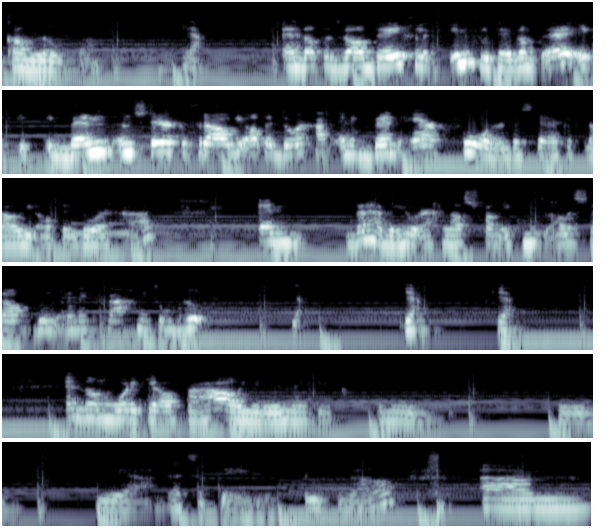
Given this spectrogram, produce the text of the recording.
kan lopen. Ja. En dat het wel degelijk invloed heeft. Want hè, ik, ik, ik ben een sterke vrouw die altijd doorgaat. En ik ben er voor de sterke vrouw die altijd doorgaat. En we hebben heel erg last van ik moet alles zelf doen en ik vraag niet om hulp. Ja. Ja. Ja. En dan hoor ik jouw verhaal hierin, denk ik, oeh, yeah, that's a thing, weet je wel. Um,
